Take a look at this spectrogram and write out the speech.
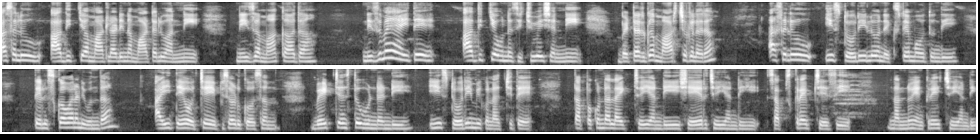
అసలు ఆదిత్య మాట్లాడిన మాటలు అన్నీ నిజమా కాదా? నిజమే అయితే ఆదిత్య ఉన్న సిచ్యువేషన్ని బెటర్గా మార్చగలరా? అసలు ఈ స్టోరీలో నెక్స్ట్ ఏం అవుతుంది? తెలుసుకోవాలని ఉందా? అయితే వచ్చే ఎపిసోడ్ కోసం వెయిట్ చేస్తూ ఉండండి. ఈ స్టోరీ మీకు నచ్చితే తప్పకుండా లైక్ చేయండి షేర్ చేయండి సబ్స్క్రైబ్ చేసి నన్ను ఎంకరేజ్ చేయండి.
